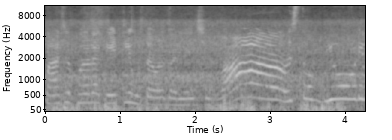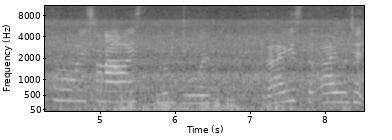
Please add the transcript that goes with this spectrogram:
પાર્સલ ખોલવા કેટલી ઉતાવળ કરીએ છીએ. Wow it's so beautiful so nice beautiful guys તો આવ્યું છે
